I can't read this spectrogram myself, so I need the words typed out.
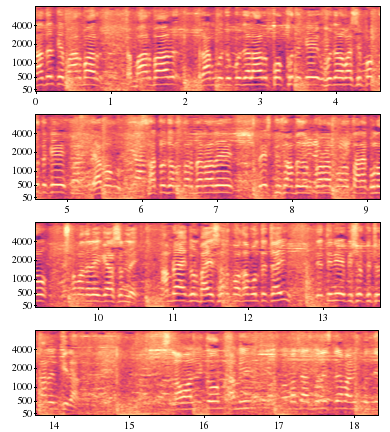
তাদেরকে বারবার বারবার রামগঞ্জ উপজেলার পক্ষ থেকে, উপজেলাবাসীর পক্ষ থেকে এবং ছাত্র জনতার ব্যানারে বেশ কিছু আবেদন করার পরও তারা কোনো সমাধানে এগিয়ে আসেন নাই আমরা একজন ভাইয়ের সাথে কথা বলতে চাই যে তিনি এই বিষয়ে কিছু জানেন কিনা। আসসালামু আলাইকুম, আমি মোহাম্মদ নাজমুল ইসলাম, আমি বলতে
